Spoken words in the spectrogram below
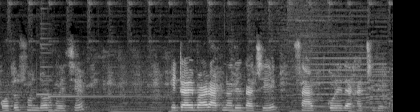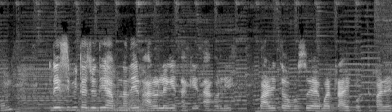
কত সুন্দর হয়েছে। এটা এবার আপনাদের কাছে সার্ভ করে দেখাচ্ছি, দেখুন। রেসিপিটা যদি আপনাদের ভালো লেগে থাকে, তাহলে বাড়িতে অবশ্যই একবার ট্রাই করতে পারেন।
